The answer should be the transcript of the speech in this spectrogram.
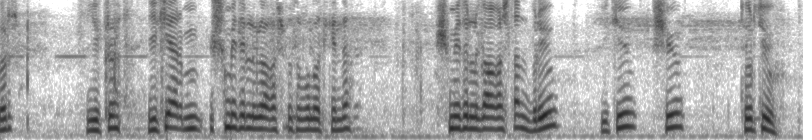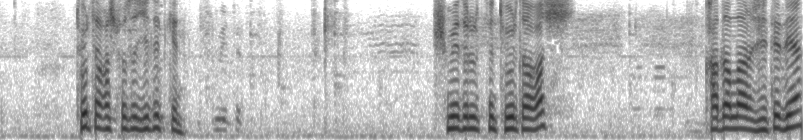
Бір екі екі жарым үш метрлік ағаш болса болады екен да? Үш метрлік ағаштан біреу екеу үшеу төртеу. Төрт ағаш болса жетеді екен үш метрліктен төрт ағаш. Қадалары жетеді иә?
